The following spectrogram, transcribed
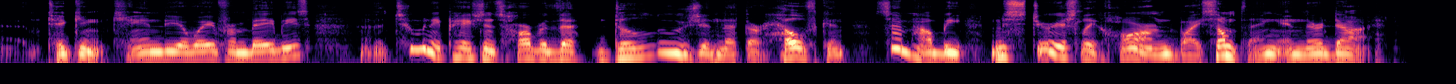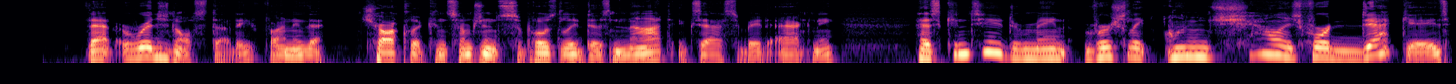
uh, taking candy away from babies? Uh, too many patients harbor the delusion that their health can somehow be mysteriously harmed by something in their diet. That original study, finding that chocolate consumption supposedly does not exacerbate acne, has continued to remain virtually unchallenged for decades,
